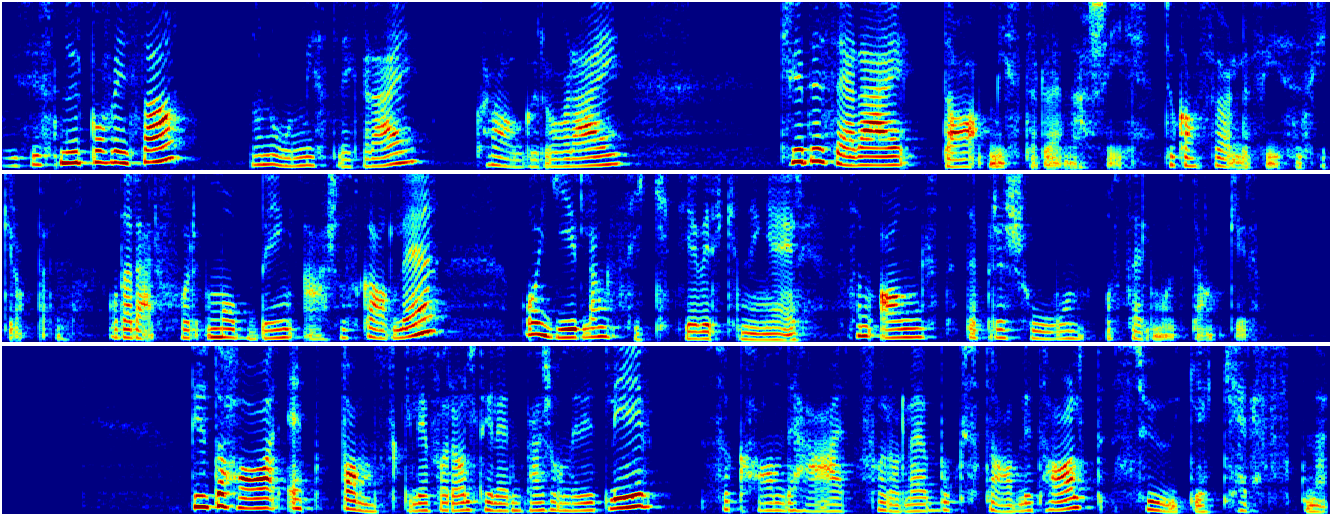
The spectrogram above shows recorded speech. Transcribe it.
Og hvis vi snur på flisa, når noen misliker deg, klager over deg, kritiserer deg, da mister du energi. Du kan føle det fysisk i kroppen. Og det er derfor mobbing er så skadelig og gir langsiktige virkninger, som angst, depresjon og selvmordstanker. Hvis du har et vanskelig forhold til en person i ditt liv, så kan dette forholdet bokstavelig talt suge kreftene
